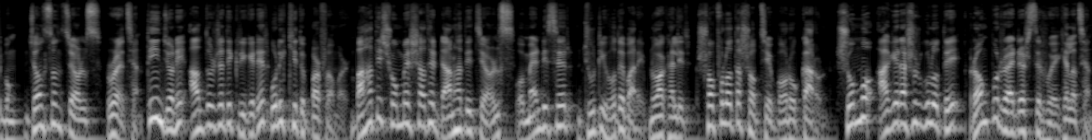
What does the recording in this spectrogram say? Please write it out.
এবং জনসন চার্লস রয়েছেন। তিনজনই আন্তর্জাতিক ক্রিকেটের পরীক্ষিত পারফর্মার। বাহাতি সৌম্যের সাথে ডানহাতি চার্লস ও ম্যান্ডিসের জুটি হতে পারে নোয়াখালীর সফলতা সবচেয়ে বড় কারণ। সৌম্য আগের আসরগুলোতে রংপুর রাইডার্সের হয়ে খেলেছেন।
